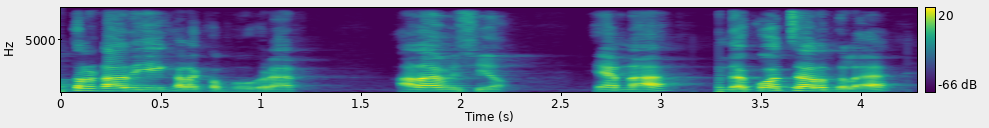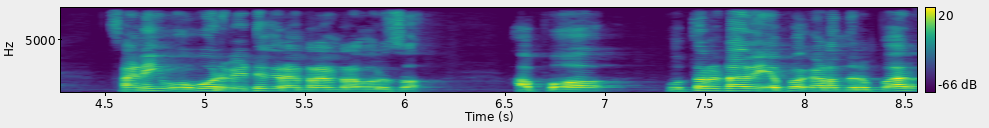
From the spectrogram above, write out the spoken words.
உத்திரட்டாதியை கடக்கப் போகிறார். அதான் விஷயம். ஏன்னா இந்த கோச்சாரத்தில் சனி ஒவ்வொரு வீட்டுக்கு ரெண்டு ரெண்டரை வருஷம். அப்போது உத்திரட்டாதி எப்போ கடந்திருப்பார்?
